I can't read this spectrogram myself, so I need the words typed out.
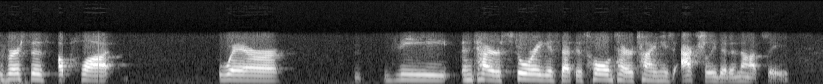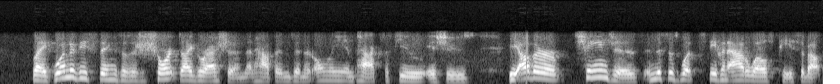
Versus a plot where the entire story is that this whole entire time he's actually been a Nazi. Like one of these things is a short digression that happens and it only impacts a few issues. The other changes, and this is what Steven Attewell's piece about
